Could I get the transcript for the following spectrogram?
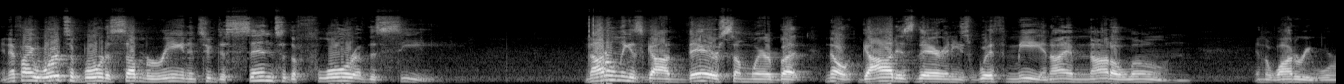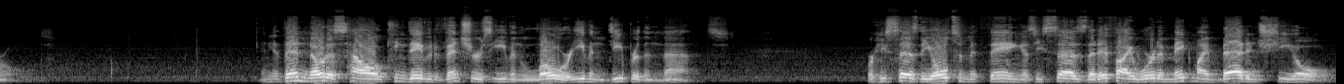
And if I were to board a submarine and to descend to the floor of the sea, not only is God there somewhere, but no, God is there and He's with me, and I am not alone in the watery world. And then notice how King David ventures even lower, even deeper than that. Where he says the ultimate thing as he says that if I were to make my bed in Sheol.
